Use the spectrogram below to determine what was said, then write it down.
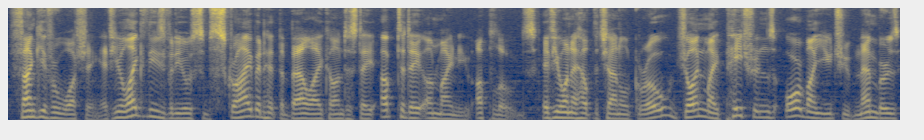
Thank you for watching. If you like these videos, subscribe and hit the bell icon to stay up to date on my new uploads. If you want to help the channel grow, join my patrons or my YouTube members,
